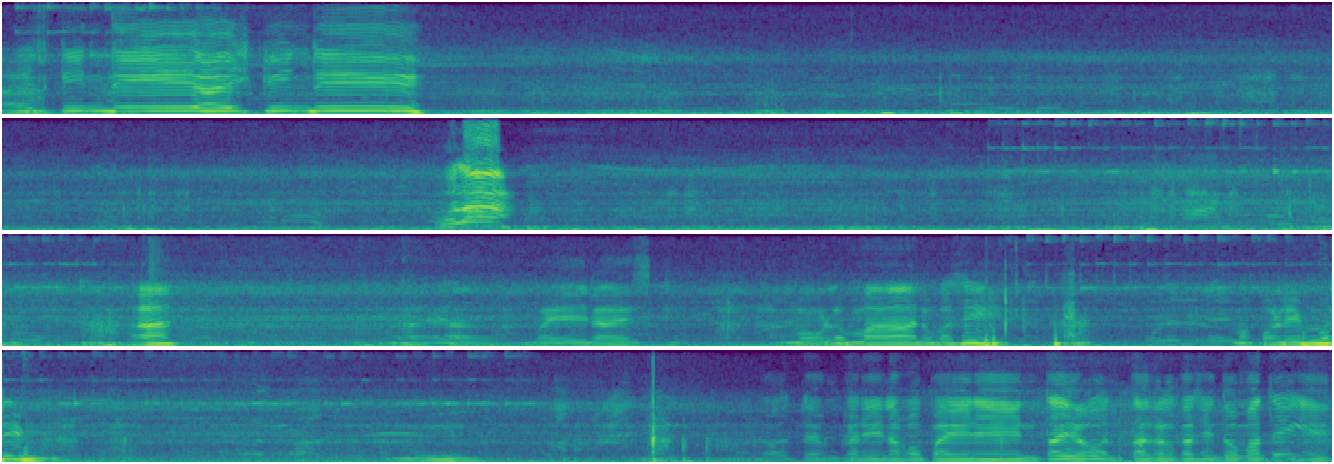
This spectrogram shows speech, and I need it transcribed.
Ice candy! Ice candy! Wala! Ha? Ay, ah, may nais. Maulam, maano kasi. Makulimlim. Hmm. Ito yung kanina ko pa hinihintay, oh. Ang tagal kasi dumating eh.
